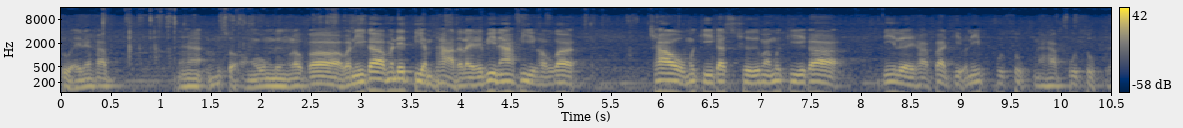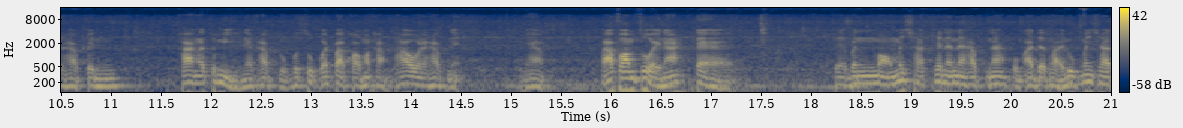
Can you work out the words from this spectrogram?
สวยนะครับ นะฮะรุ่นสององค์หนึ่งแล้วก็วันนี้ก็ไม่ได้เตรียมถาดอะไรเลยพี่นะพี่เขาก็เช่าเมื่อกี้ก็ซื้อมาเมื่อกี้ก็นี่เลยครับ ก็ที่วันนี้ปูสุกนะครับปูสุกนะครับ เป็นข้างรัศมีนะครับหลวงปู่สุกวัดป่าคลองมะขามเท่านะครับ เนี่ยนะครับพระฟอร์มสวยนะ แต่ แต่มันมองไม่ชัดแค่นั้นนะครับนะผมอาจจะถ่ายรูปไม่ชัด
